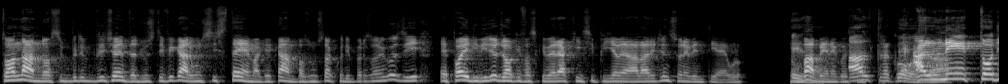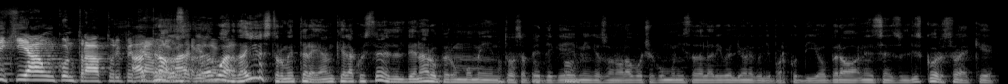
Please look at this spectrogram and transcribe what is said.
Sto andando semplicemente a giustificare un sistema che campa su un sacco di persone così e poi di videogiochi fa scrivere a chi si piglia la recensione 20 euro. Non va Esatto. bene questo. altra cosa Al netto di chi ha un contratto, ripetiamo. Altra No, cosa questa eh, cosa guarda, io estrometterei anche la questione del denaro per un momento. Sapete che Oh. mica sono la voce comunista della ribellione, quindi porco dio. Però, nel senso, il discorso è che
